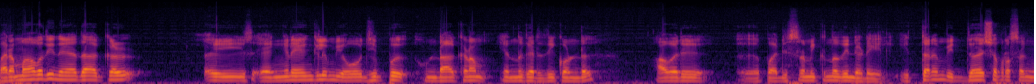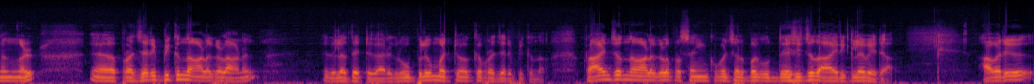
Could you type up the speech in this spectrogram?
പരമാവധി നേതാക്കൾ ഈ എങ്ങനെയെങ്കിലും യോജിപ്പ് ഉണ്ടാക്കണം എന്ന് കരുതിക്കൊണ്ട് അവർ പരിശ്രമിക്കുന്നതിന്റെ ഇടയിൽ ഇത്തരം വിദ്വേഷ പ്രസംഗങ്ങൾ പ്രചരിപ്പിക്കുന്ന ആളുകളാണ് ഇതിലെ തെറ്റുകാർ ഗ്രൂപ്പിലും മറ്റുമൊക്കെ പ്രചരിപ്പിക്കുന്ന. പ്രായം ചെന്ന ആളുകൾ പ്രസംഗിക്കുമ്പോൾ ചിലപ്പോൾ ഉദ്ദേശിച്ചതായിരിക്കില്ല വരിക. അവർ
